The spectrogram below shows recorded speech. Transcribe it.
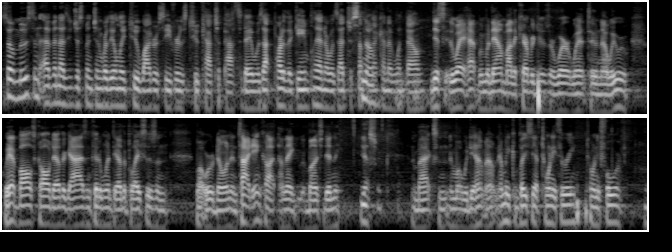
So Moose and Evan, as you just mentioned, were the only two wide receivers to catch a pass today. Was that part of the game plan, or was that just something No. that kind of went down? just the way it happened went down by the coverages or where it went to. No, we were we had balls called to other guys and could have went to other places and what we were doing. And tight end caught I think a bunch, didn't he? Yes, sir. The backs and, and what we did. How, how many completes do you have? 23, 24? Hmm.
